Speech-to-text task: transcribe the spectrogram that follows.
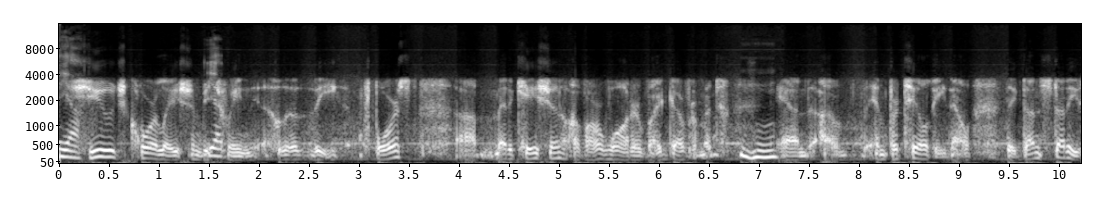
yeah. Huge correlation between yep. the forced medication of our water by government mm-hmm. and uh, infertility. Now, they've done studies,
